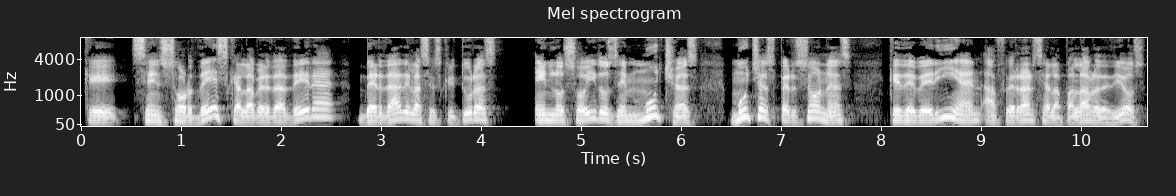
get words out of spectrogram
que se ensordezca la verdadera verdad de las escrituras en los oídos de muchas, muchas personas que deberían aferrarse a la palabra de Dios.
